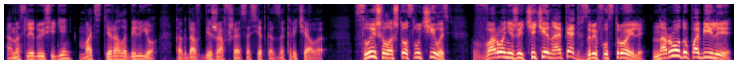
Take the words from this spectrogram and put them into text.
А на следующий день мать стирала белье, когда вбежавшая соседка закричала «Слышала, что случилось? В Воронеже чечены опять взрыв устроили! Народу побили!»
